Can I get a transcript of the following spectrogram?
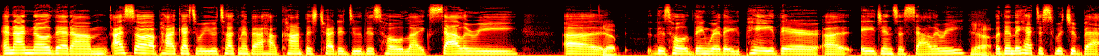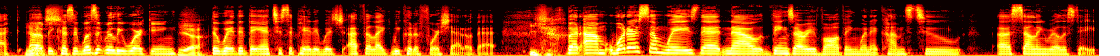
And I know that um, I saw a podcast where you were talking about how Compass tried to do this whole like salary, uh, Yep. This whole thing where they paid their uh, agents a salary. Yeah. But then they had to switch it back uh, because it wasn't really working Yeah. the way that they anticipated, which I feel like we could have foreshadowed that. Yeah. But um, what are some ways that now things are evolving when it comes to uh, selling real estate?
